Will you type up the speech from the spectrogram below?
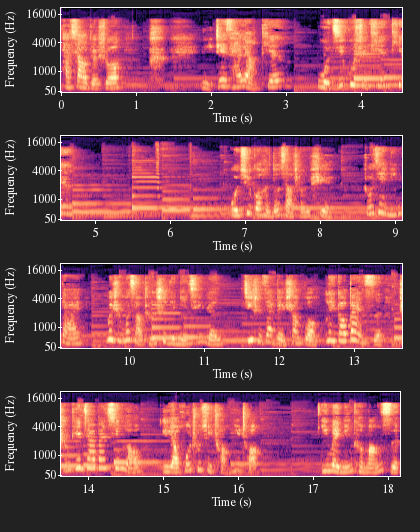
他笑着说：“ 你这才两天，我几乎是天天。”我去过很多小城市，逐渐明白为什么小城市的年轻人，即使在北上广累到半死，成天加班辛劳，也要豁出去闯一闯，因为宁可忙死，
